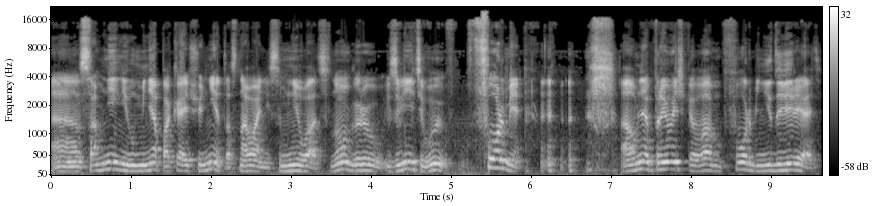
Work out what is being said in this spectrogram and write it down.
э, сомнений у меня пока еще нет оснований сомневаться. Но говорю, извините, вы в форме, а у меня привычка вам в форме не доверять.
